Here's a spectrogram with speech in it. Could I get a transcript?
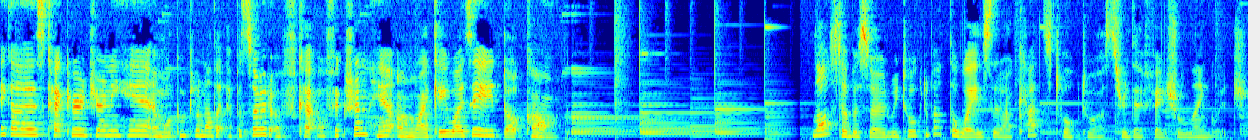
Hey guys, Cat Guru Journey here, and welcome to another episode of Cat or Fiction here on YKYZ.com. Last episode, we talked about the ways that our cats talk to us through their facial language.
